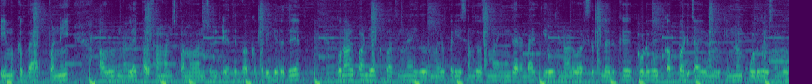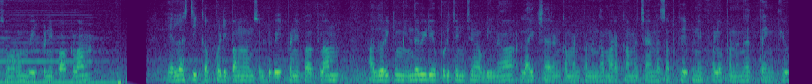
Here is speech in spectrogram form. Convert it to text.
டீமுக்கு பேக் பண்ணி அவர் ஒரு நல்ல பர்ஃபார்மன்ஸ் பண்ணுவார்னு சொல்லிட்டு எதிர்பார்க்கப்படுகிறது. குணால் பாண்டியாவுக்கு பார்த்தீங்கன்னா இது ஒரு மிகப்பெரிய சந்தோஷமாக இந்த ரெண்டாயிரத்தி இருபத்தி நாலு வருஷத்தில் இருக்குது கூடவே கப் அடித்தா இவங்களுக்கு இன்னும் கூடுதல் சந்தோஷம் வரும். வெயிட் பண்ணி பார்க்கலாம். எல்எஸ்டி கப் அடிப்பாங்களான்னு சொல்லிட்டு வெயிட் பண்ணி பார்க்கலாம். அது வரைக்கும் இந்த வீடியோ பிடிச்சிருந்துச்சு அப்படின்னா லைக் ஷேர் அண்ட் கமெண்ட் பண்ணுங்கள் மறக்காமல் சேனலை சப்ஸ்கிரைப் பண்ணி ஃபாலோ பண்ணுங்கள் தேங்க்யூ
